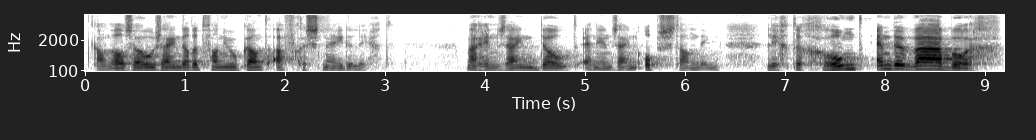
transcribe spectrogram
Kan wel zo zijn dat het van uw kant afgesneden ligt. Maar in zijn dood en in zijn opstanding ligt de grond en de waarborg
